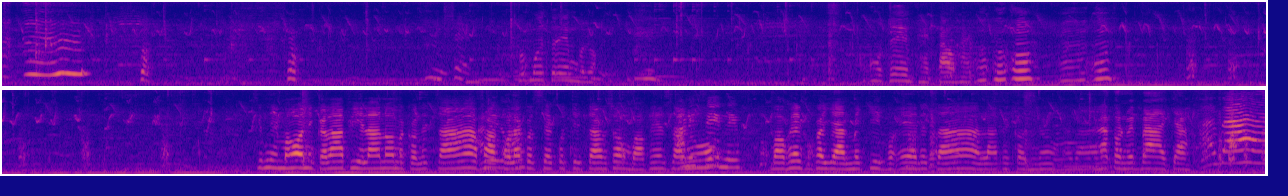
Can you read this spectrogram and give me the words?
มอืมเสร็จ พก มือตัวเองหมดหรอกพกมือตัวเองแผ่เตาให้อืมอืมอืมอืมอืมคลิปนี้มาฮอดนี่ก็ลาพี่ลาน้องไปก่อนเลยจ้า ฝากกดไลค์กดแชร์กดติดตามช่องบ่าวแพทย์สาอันนุนี้ซีนนี่บ่าวแพทย์ขอขยันไม่จีบบ่แอร์ด้วยจ้า ลาไปก่อนพี่น้องบ๊ายบาย ลาก่อนบ๊ายบายจ้าบ๊ายบาย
